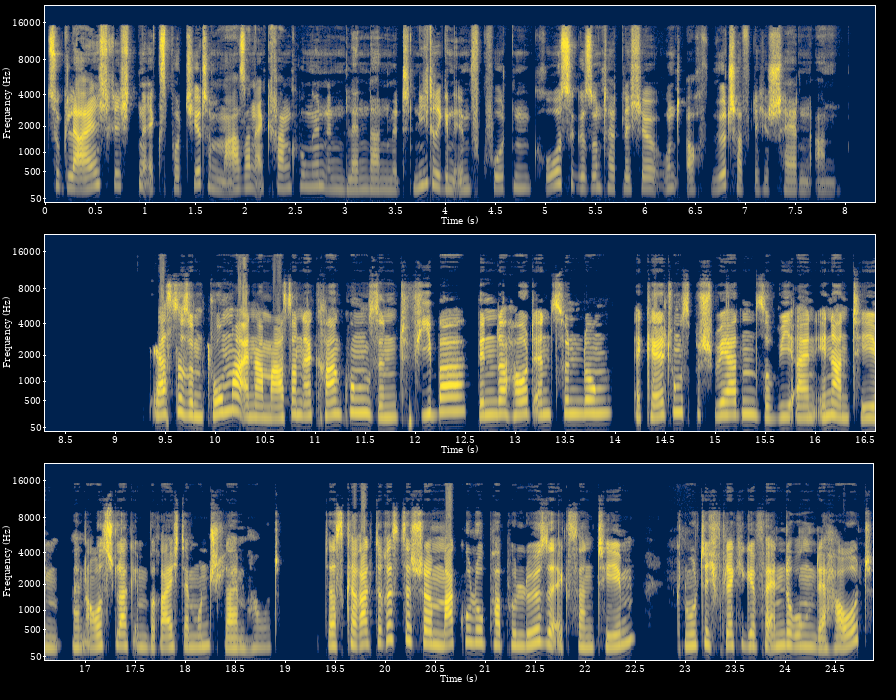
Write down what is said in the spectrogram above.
Zugleich richten exportierte Masernerkrankungen in Ländern mit niedrigen Impfquoten große gesundheitliche und auch wirtschaftliche Schäden an. Erste Symptome einer Masernerkrankung sind Fieber, Bindehautentzündung, Erkältungsbeschwerden sowie ein Enanthem, ein Ausschlag im Bereich der Mundschleimhaut. Das charakteristische makulopapulöse Exanthem, knotig-fleckige Veränderungen der Haut,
